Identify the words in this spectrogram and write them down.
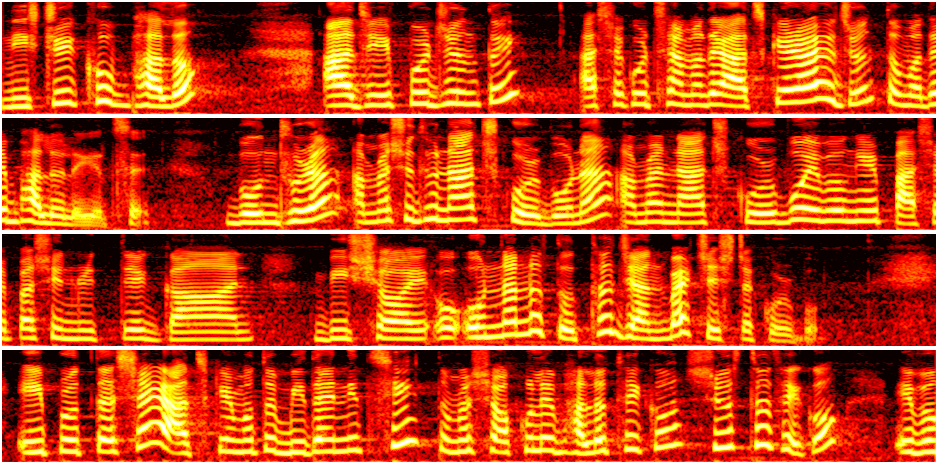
নিশ্চয়ই খুব ভালো। আজ এই পর্যন্তই। আশা করছি আমাদের আজকের আয়োজন তোমাদের ভালো লেগেছে। বন্ধুরা, আমরা শুধু নাচ করব না, আমরা নাচ করব এবং এর পাশাপাশি নৃত্যের গান, বিষয় ও অন্যান্য তথ্য জানবার চেষ্টা করব। এই প্রত্যাশায় আজকের মতো বিদায় নিচ্ছি। তোমরা সকলে ভালো থেকো, সুস্থ থেকো এবং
